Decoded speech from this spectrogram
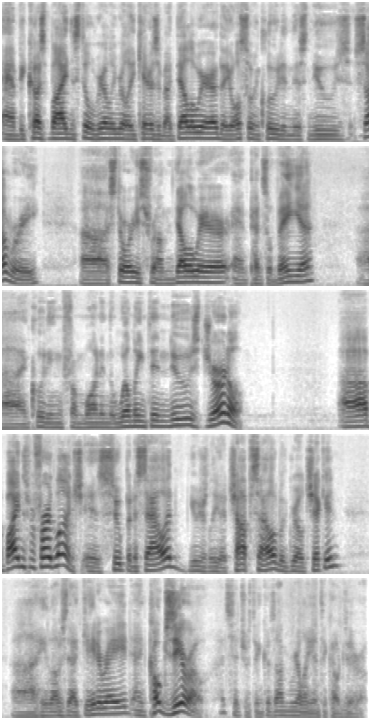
and because Biden still really, really cares about Delaware, they also include in this news summary uh, stories from Delaware and Pennsylvania, uh, including from one in the Wilmington News Journal. Uh, Biden's preferred lunch is soup and a salad, usually a chopped salad with grilled chicken. Uh, he loves that Gatorade and Coke Zero. That's interesting because I'm really into Coke Zero.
